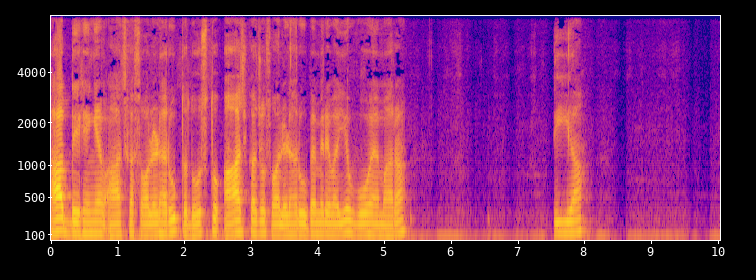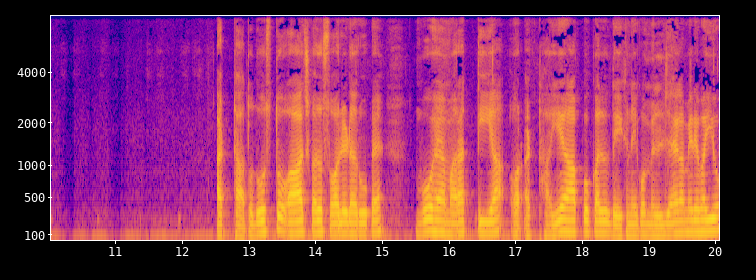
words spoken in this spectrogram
आप देखेंगे आज का सॉलिड हरूप। तो दोस्तों आज का जो सॉलिड हरूप है मेरे भाइयों, वो है हमारा दिया। अट्ठा तो दोस्तों, आज का जो सॉलिड रूप है, वो है हमारा तिया और अट्ठा। ये आपको कल देखने को मिल जाएगा मेरे भाइयों।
